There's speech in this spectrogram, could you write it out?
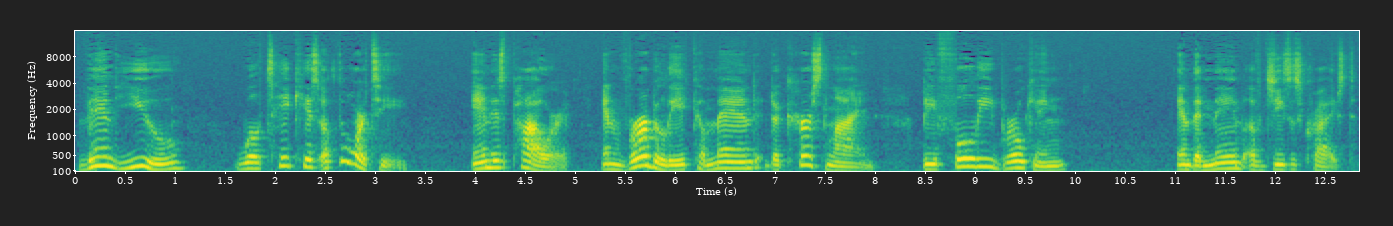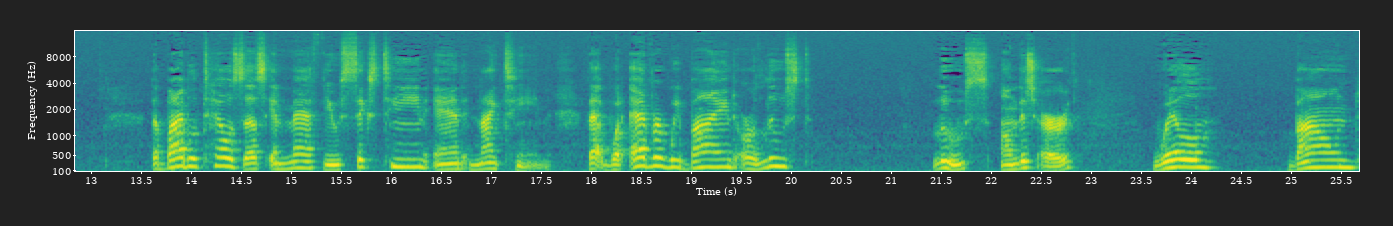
Then you will take his authority and his power and verbally command the curse line be fully broken in the name of Jesus Christ. The Bible tells us in Matthew 16 and 19 that whatever we bind or loosed loose on this earth will bound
